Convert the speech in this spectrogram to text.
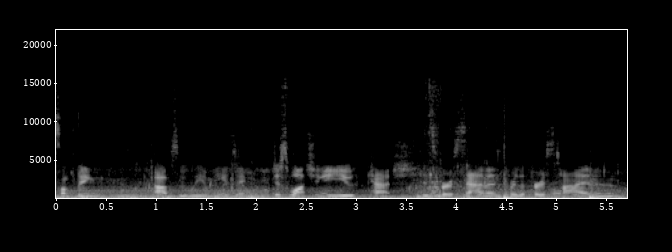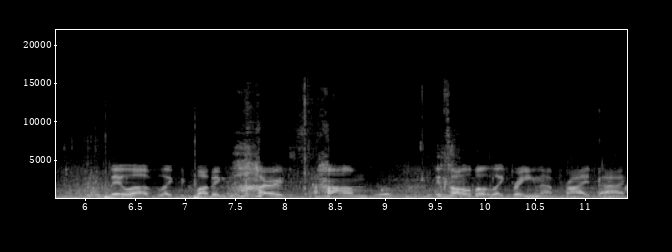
something absolutely amazing. Just watching a youth catch his first salmon for the first time and they love like the clubbing part. Um, it's all about like bringing that pride back.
